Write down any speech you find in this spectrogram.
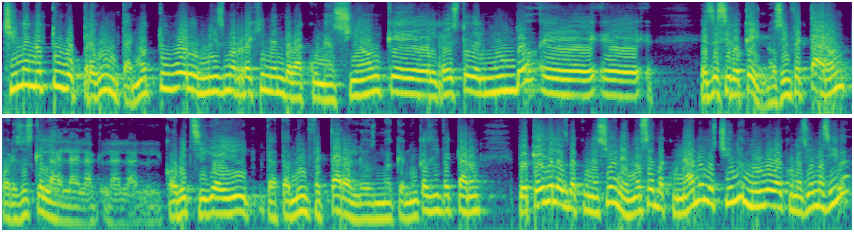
China no tuvo pregunta, no tuvo el mismo régimen de vacunación que el resto del mundo. Es decir, ok, no se infectaron, por eso es que la, el COVID sigue ahí tratando de infectar a los que nunca se infectaron, pero ¿qué hay de las vacunaciones? ¿No se vacunaron los chinos? ¿No hubo vacunación masiva?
